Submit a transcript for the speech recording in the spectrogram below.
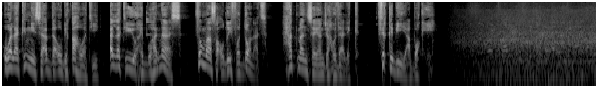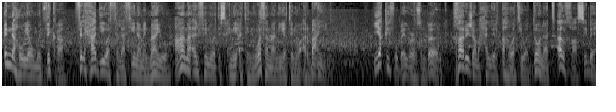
ولكني سأبدأ بقهوتي. التي يحبها الناس ثم سأضيف الدونات. حتما سينجح ذلك. ثق بي يا بوكي. إنه يوم الذكرى في الحادي والثلاثين من مايو عام 1948 يقف بيل روزنبرغ خارج محل القهوة والدونات الخاص به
